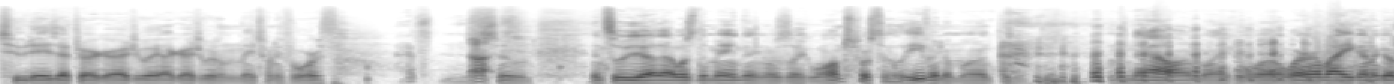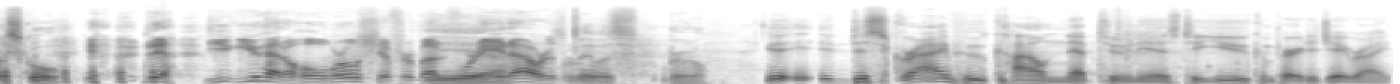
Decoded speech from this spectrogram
two days after I graduate. I graduate on May 24th. That's nuts. Soon, and so yeah, that was the main thing. I was like, well, I'm supposed to leave in a month, and now I'm like, well, where am I going to go to school? yeah, you you had a whole world shift for about Yeah. 48 hours. It was brutal. I- I- Describe who Kyle Neptune is to you compared to Jay Wright.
